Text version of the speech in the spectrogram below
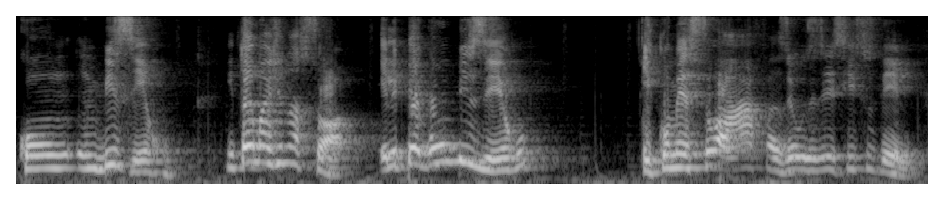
com um bezerro. Então imagina só, ele pegou um bezerro e começou a fazer os exercícios dele.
